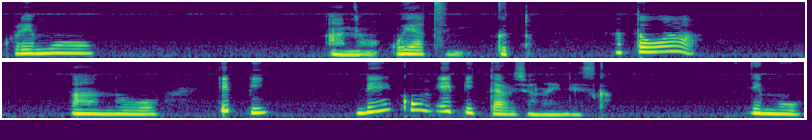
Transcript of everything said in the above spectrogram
これも、あの、おやつにグッと。あとは、あの、エピ？ベーコンエピってあるじゃないですか。でも、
